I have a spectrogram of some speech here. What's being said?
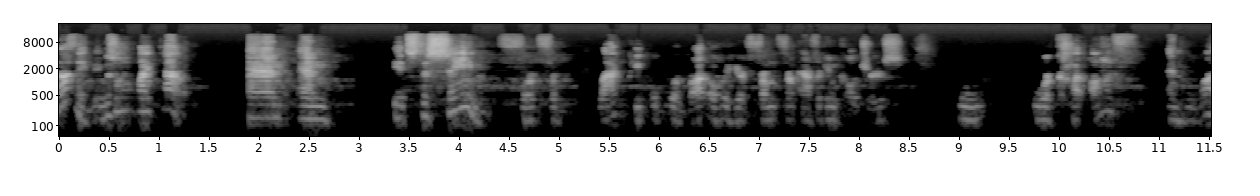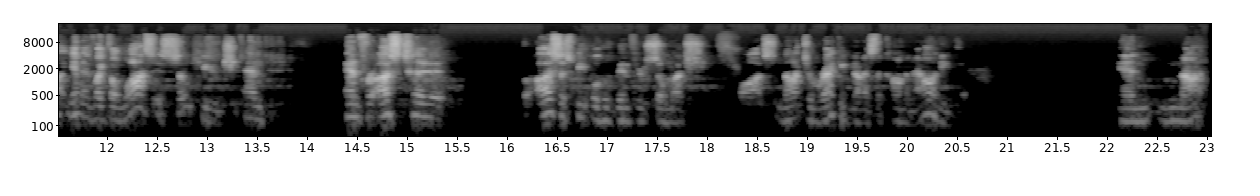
nothing. It was all wiped out. And and it's the same for for black people who were brought over here from from African cultures who, who were cut off and who you know like the loss is so huge. And and for us to for us as people who've been through so much loss not to recognize the commonality there and not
